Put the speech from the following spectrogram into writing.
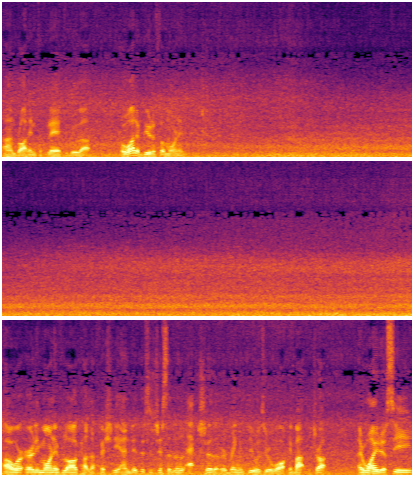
and brought into play to do that. But what a beautiful morning. Our early morning vlog has officially ended. This is just a little extra that we're bringing to you as you're walking back the truck. I want you to see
